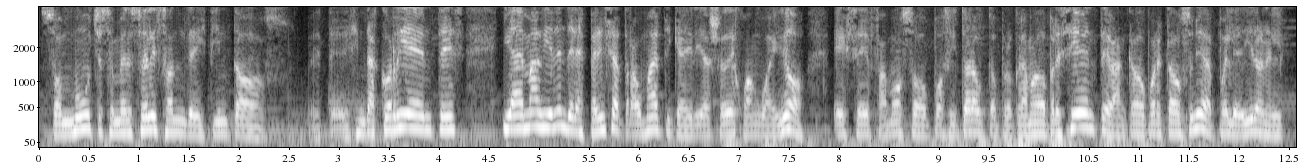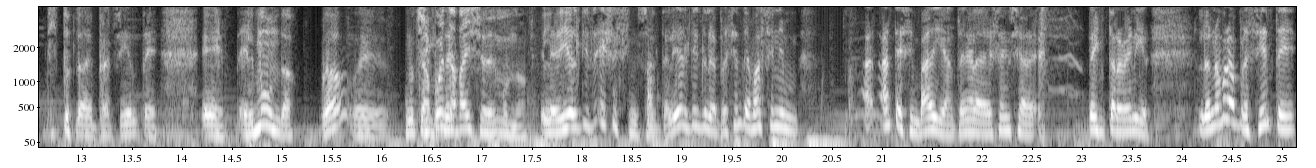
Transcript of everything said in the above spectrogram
son muchos en Venezuela y son de distintos este, distintas corrientes y además vienen de la experiencia traumática, diría yo, de Juan Guaidó, ese famoso opositor autoproclamado presidente, bancado por Estados Unidos, después le dieron el título de presidente eh, el mundo, ¿no? Eh, mucha 50 gente- países del mundo. le dio el título, ese es insólito, le dio el título de presidente, más sin, antes invadían, tenía la decencia de, de intervenir. Lo nombraron presidente,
